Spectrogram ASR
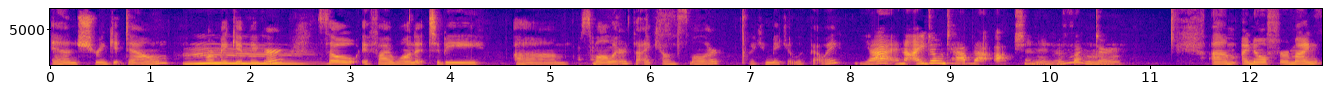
and shrink it down or make it bigger. Mm. So if I want it to be um, smaller, the icon smaller, I can make it look that way. Yeah, and I don't have that option in Mhm. Reflector. Um, I know for mine,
